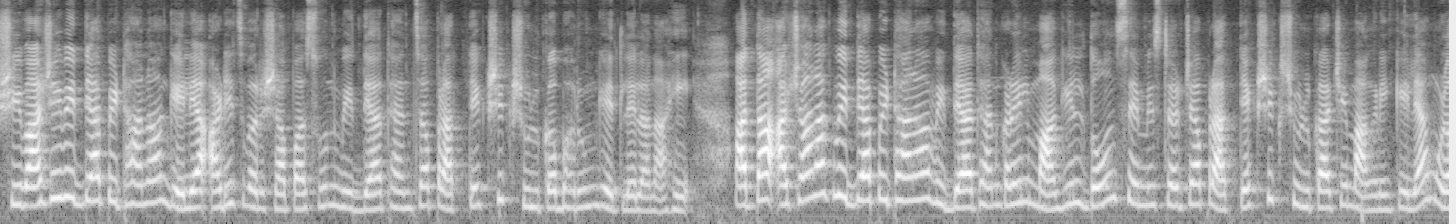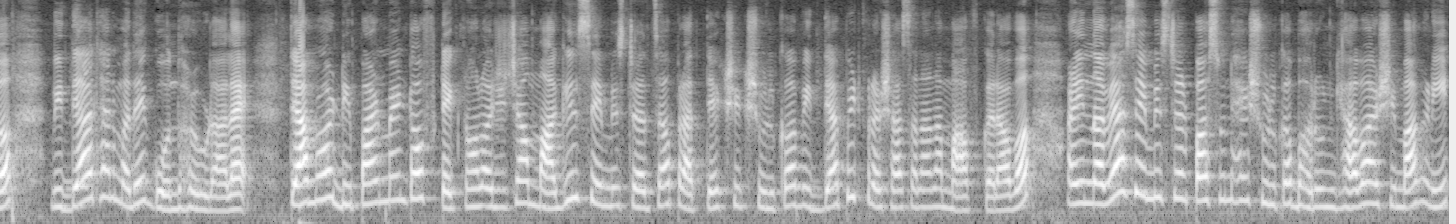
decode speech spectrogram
शिवाजी विद्यापीठानं गेल्या अडीच वर्षापासून विद्यार्थ्यांचं प्रात्यक्षिक शुल्क भरून घेतलेलं नाही. आता अचानक विद्यापीठानं विद्यार्थ्यांकडील मागील दोन सेमिस्टरच्या प्रात्यक्षिक शुल्काची मागणी केल्यामुळं विद्यार्थ्यांमध्ये गोंधळ उडालाय. त्यामुळं डिपार्टमेंट ऑफ टेक्नॉलॉजीच्या मागील सेमिस्टरचं प्रात्यक्षिक शुल्क विद्यापीठ प्रशासनानं माफ करावं आणि नव्या सेमिस्टरपासून हे शुल्क भरून घ्यावं अशी मागणी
